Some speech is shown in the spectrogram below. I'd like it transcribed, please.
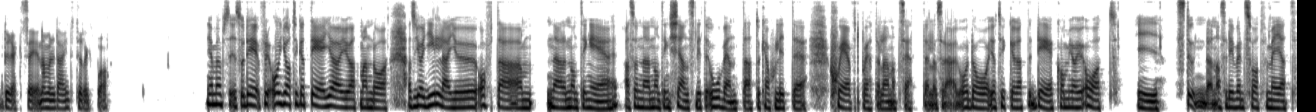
direkt säger nej men det där är inte tillräckligt bra. Ja men precis, och, det, för, och jag tycker att det gör ju att man då, alltså jag gillar ju ofta när någonting, är, alltså när någonting känns lite oväntat och kanske lite skevt på ett eller annat sätt eller sådär. Och då, jag tycker att det kommer jag ju åt i stunden. Alltså det är väldigt svårt för mig att,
